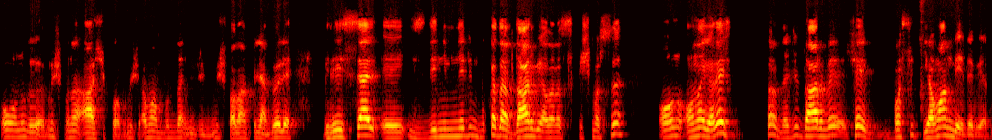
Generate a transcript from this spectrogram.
O onu görmüş, buna aşık olmuş, ama bundan üzülmüş falan filan. Böyle bireysel e, izlenimlerin bu kadar dar bir alana sıkışması on, ona göre sadece dar ve şey basit, yavan bir edebiyat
